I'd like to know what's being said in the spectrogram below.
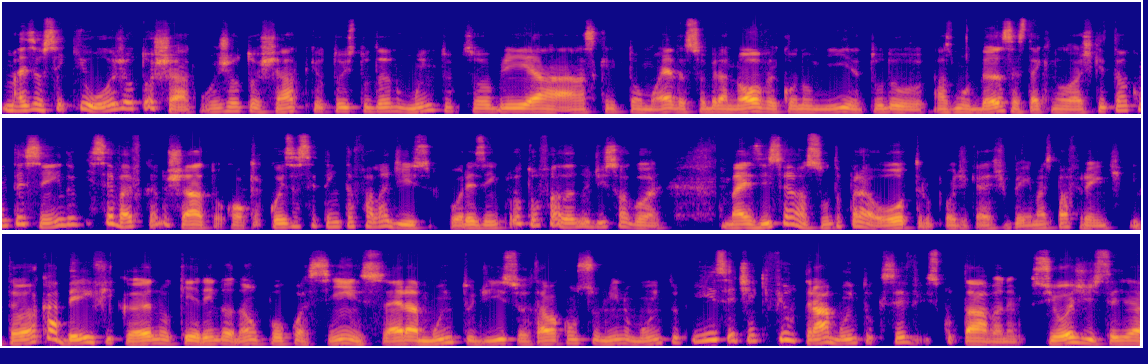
Mas eu sei que hoje eu tô chato. Hoje eu tô chato porque eu tô estudando muito sobre a, as criptomoedas, sobre a nova economia, tudo, as mudanças tecnológicas que estão acontecendo. E você vai ficando chato. Qualquer coisa você tenta falar disso. Por exemplo, eu tô falando disso agora. Mas isso é um assunto para outro podcast bem mais para frente. Então eu acabei ficando, querendo ou não, um pouco assim, era muito disso, eu estava consumindo muito e você tinha que filtrar muito o que você escutava, né? Se hoje seja.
